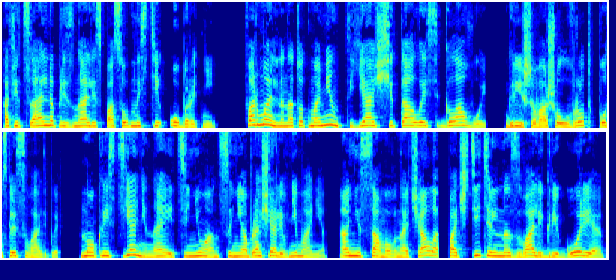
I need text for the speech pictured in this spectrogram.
официально признали способности оборотней. Формально на тот момент я считалась головой. Гриша вошел в рот после свадьбы. Но крестьяне на эти нюансы не обращали внимания. Они с самого начала почтительно звали Григория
